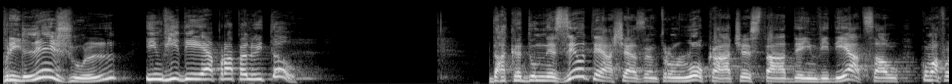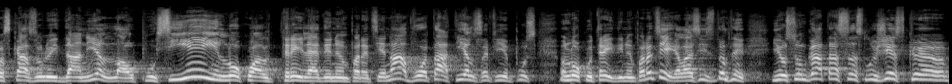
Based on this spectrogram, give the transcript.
prilejul invidiei aproape lui tău? Dacă Dumnezeu te așează într-un loc ca acesta de invidiat sau cum a fost cazul lui Daniel, l-au pus ei în locul al treilea din împărăție, n-a votat el să fie pus în locul trei din împărăție, el a zis, domne, eu sunt gata să slujesc, uh,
